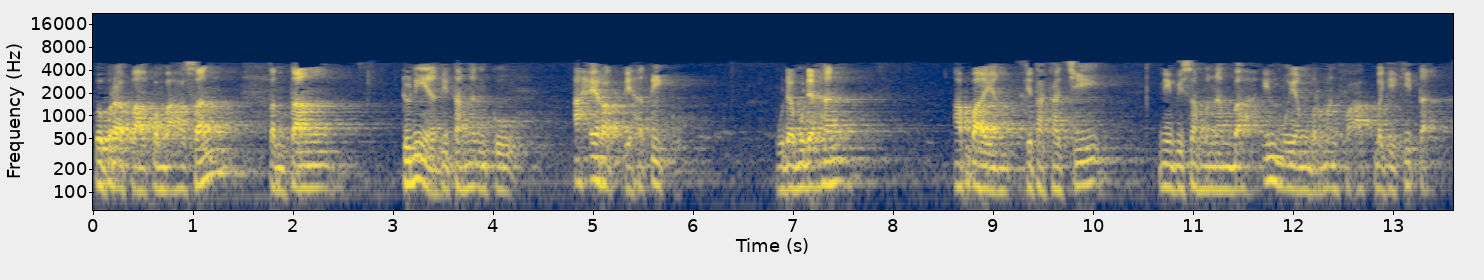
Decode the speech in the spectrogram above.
beberapa pembahasan tentang dunia di tanganku, akhirat di hatiku. Mudah-mudahan apa yang kita kaji ini bisa menambah ilmu yang bermanfaat bagi kita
